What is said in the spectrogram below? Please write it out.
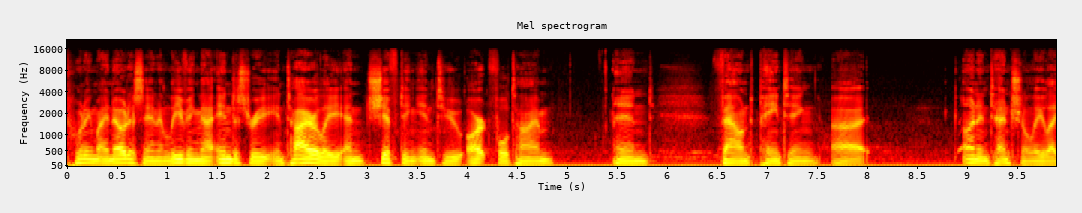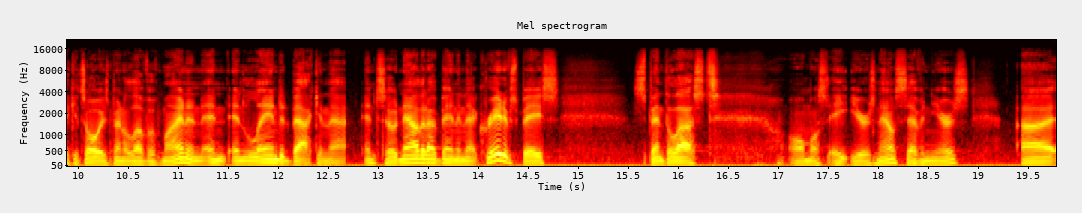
putting my notice in and leaving that industry entirely and shifting into art full time, and found painting. Uh, unintentionally like it's always been a love of mine and, and and landed back in that. And so now that i've been in that creative space spent the last almost eight years now seven years uh,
